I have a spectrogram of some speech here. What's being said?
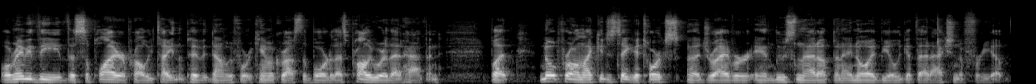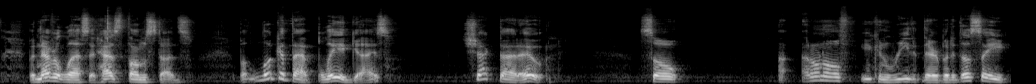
Or maybe the, the supplier probably tightened the pivot down before it came across the border. That's probably where that happened. But no problem, I could just take a Torx uh, driver and loosen that up and I know I'd be able to get that action to free up. But nevertheless, it has thumb studs. But look at that blade, guys. Check that out. So, I don't know if you can read it there, but it does say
